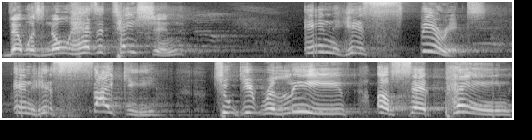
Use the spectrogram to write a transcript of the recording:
There was no hesitation in his spirit, in his psyche, to get relieved of said pain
